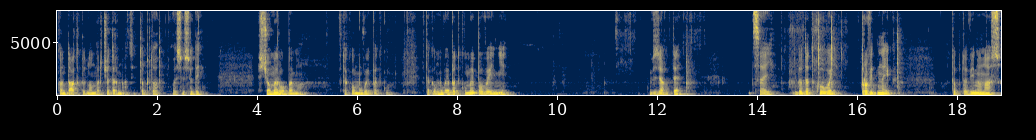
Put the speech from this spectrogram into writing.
контакту номер 14. Тобто ось сюди. Що ми робимо в такому випадку? В такому випадку ми повинні взяти цей додатковий провідник. Тобто він у нас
